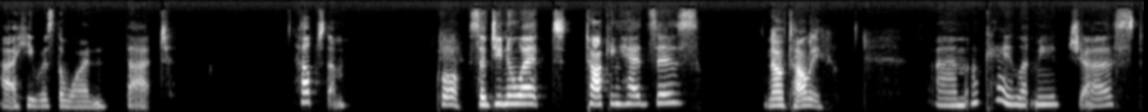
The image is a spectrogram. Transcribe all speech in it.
Uh, he was the one that helped them. Cool. So do you know what Talking Heads is? No, tell me. Um, okay, let me just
